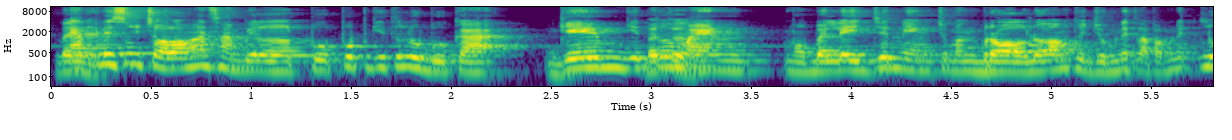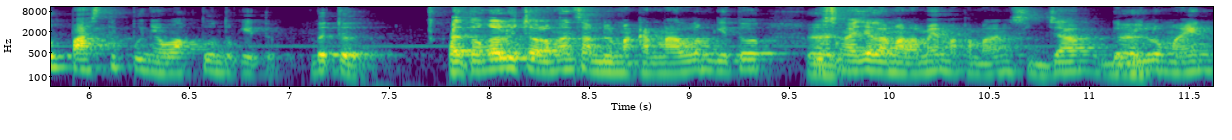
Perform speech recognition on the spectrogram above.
Bener. at least lu colongan sambil pupup gitu, lu buka game gitu, Betul. main Mobile Legend yang cuman brawl doang 7 menit, 8 menit, lu pasti punya waktu untuk itu. Betul. Atau enggak lu colongan sambil makan malam gitu, lu sengaja lama-lamanya makan malam sejam demi lu main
